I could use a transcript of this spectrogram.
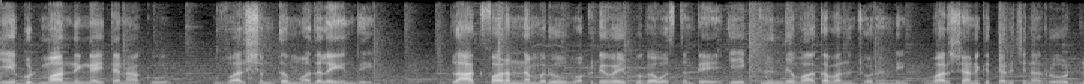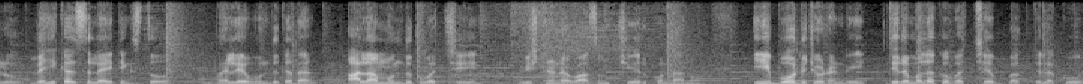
ఈ గుడ్ మార్నింగ్ అయితే నాకు వర్షంతో మొదలైంది. ప్లాట్ఫారం నెంబరు ఒకటి వైపుగా వస్తుంటే ఈ క్రింది వాతావరణం చూడండి. వర్షానికి తడిచిన రోడ్లు వెహికల్స్ లైటింగ్స్తో భలే ఉంది కదా. అలా ముందుకు వచ్చి విష్ణు నివాసం చేరుకున్నాను. ఈ బోర్డు చూడండి. తిరుమలకు వచ్చే భక్తులకు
